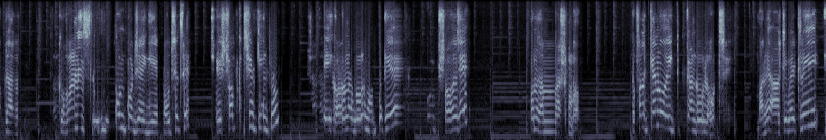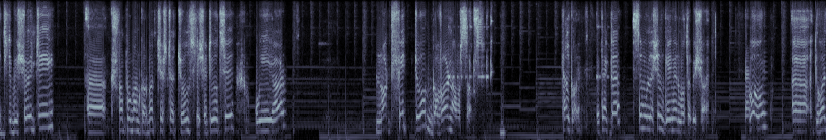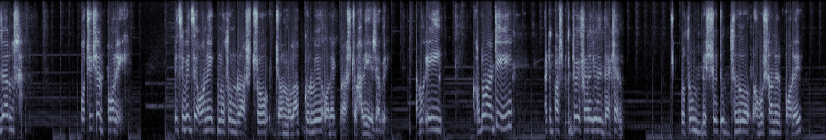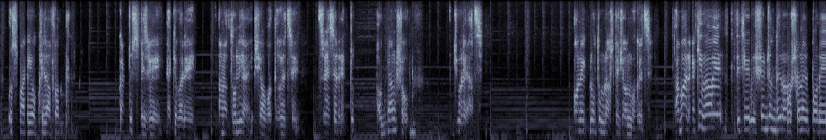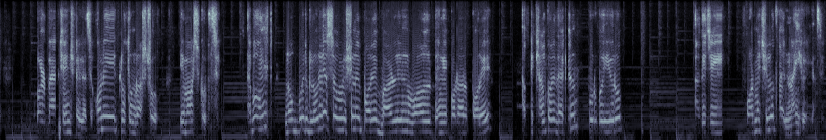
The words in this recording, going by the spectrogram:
আপনার গভর্নেন্স কোন পর্যায়ে গিয়ে পৌঁছেছে? এই সব কিছু কিন্তু এই ঘটনাগুলোর মধ্য দিয়ে সহজে অনুধাবন করা সম্ভব। ফলে কেন এই কাণ্ডগুলো হচ্ছে? মানে আলটিমেটলি যে বিষয়টি সপ্রমাণ করবার চেষ্টা চলছে। সেটি হচ্ছে we are not fit to govern ourselves খেয়াল করেন, এটা একটা সিমুলেশন গেমের মতো বিষয়। এবং দু হাজার পঁচিশের পরে পৃথিবীতে অনেক নতুন রাষ্ট্র জন্ম লাভ করবে, অনেক রাষ্ট্র হারিয়ে যাবে। এবং এই ঘটনাটি একটা পার্সপেক্টিভে ফেলে যদি দেখেন প্রথম বিশ্বযুদ্ধ অবসানের পরে উসমানীয় খিলাফত কাট্টুসাইজ হয়ে একেবারে আনাতোলিয়ায় সীমাবদ্ধ হয়েছে। থ্রেসের একটু ভগ্নাংশ জুড়ে আছে। অনেক নতুন রাষ্ট্রে জন্ম হয়েছে। আবার একইভাবে দ্বিতীয় বিশ্বযুদ্ধের অবসানের পরে ওয়ার্ল্ড ব্যাংক চেঞ্জ হয়ে গেছে। অনেক নতুন রাষ্ট্র ইমার্জ করেছে। এবং নব্বইয়ের গ্লোরিয়াস রেভলিউশনের পরে বার্লিন ওয়াল ভেঙে পড়ার পরে আপনি খেয়াল করে দেখেন, পূর্ব ইউরোপ আগে যে ফর্মে ছিল তা নাই হয়ে গেছে।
